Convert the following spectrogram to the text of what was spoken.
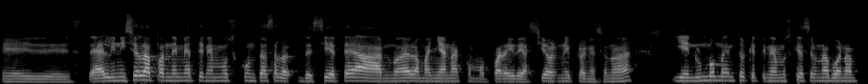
Este, al inicio de la pandemia teníamos juntas de 7 a 9 de la mañana como para ideación y planeación nueva. Y en un momento que teníamos que hacer una buena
